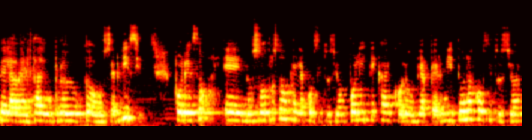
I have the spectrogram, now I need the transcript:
de la venta de un producto o un servicio. Por eso, eh, nosotros, aunque la constitución política de Colombia permite una constitución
